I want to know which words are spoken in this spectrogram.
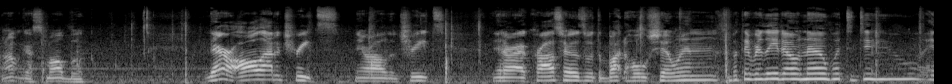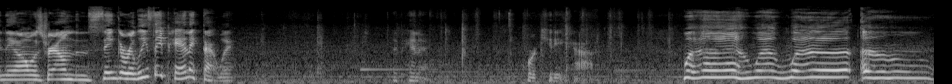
Oh, we got a small book. They're all out of treats. They're all the treats. They're at crossroads with the butthole showing, but they really don't know what to do, and they always drowned in the sink, or at least they panic that way. They panic. Poor kitty cat. Whoa, whoa, whoa.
